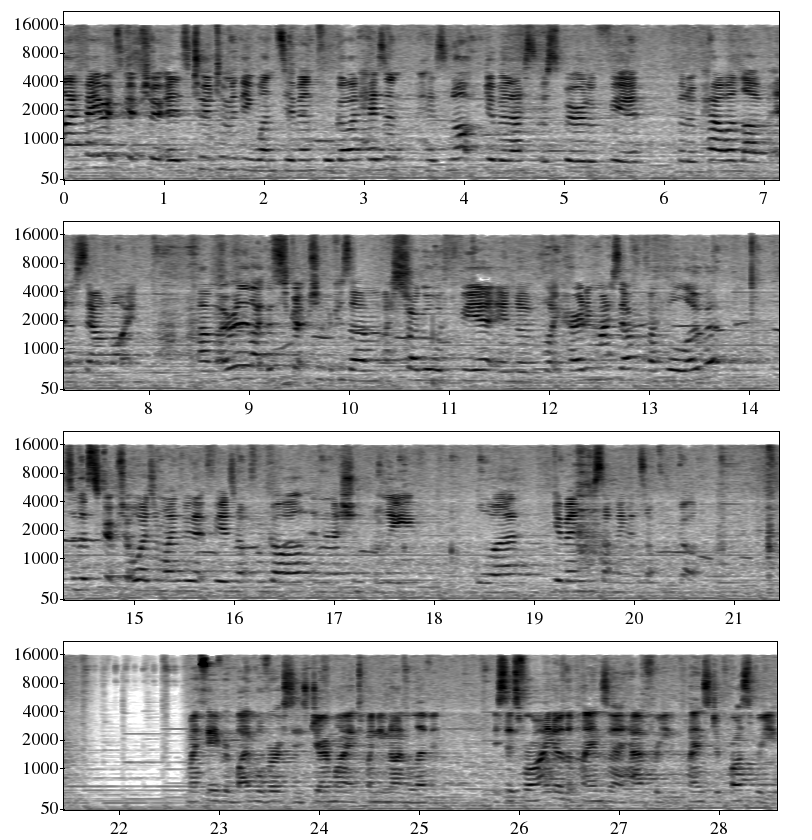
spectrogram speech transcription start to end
My favourite scripture is 2 Timothy 1.7 For God hasn't has not given us a spirit of fear, but of power, love and a sound mind. Um, I really like this scripture because um, I struggle with fear and of like hurting myself if I fall over. So this scripture always reminds me that fear is not from God and that I shouldn't believe or give in to something that's not from God. My favorite Bible verse is Jeremiah 29:11. It says, For I know the plans that I have for you, plans to prosper you,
